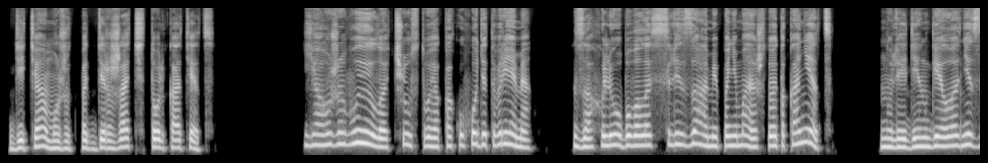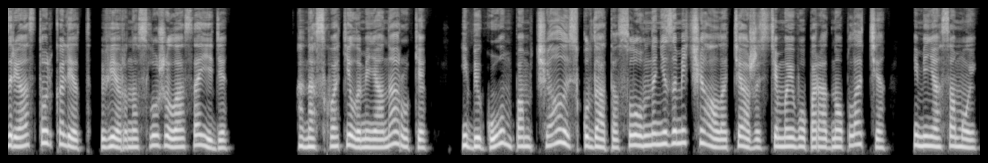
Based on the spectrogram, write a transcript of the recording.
дитя может поддержать только отец. Я уже выла, чувствуя, как уходит время. Захлебывалась слезами, понимая, что это конец. Но леди Ингела не зря столько лет верно служила Асаиде. Она схватила меня на руки и бегом помчалась куда-то, словно не замечала тяжести моего парадного платья и меня самой.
